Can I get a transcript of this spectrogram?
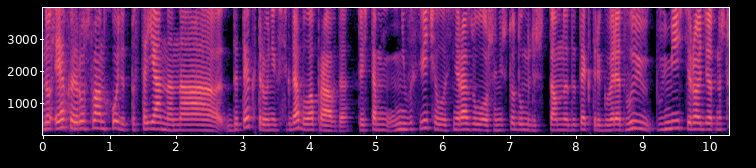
Но что Эка и Руслан ходят постоянно на детекторы, у них всегда была правда. То есть там не высвечивалась ни разу ложь. Они что думали, что там на детекторе говорят, вы вместе ради отношений...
